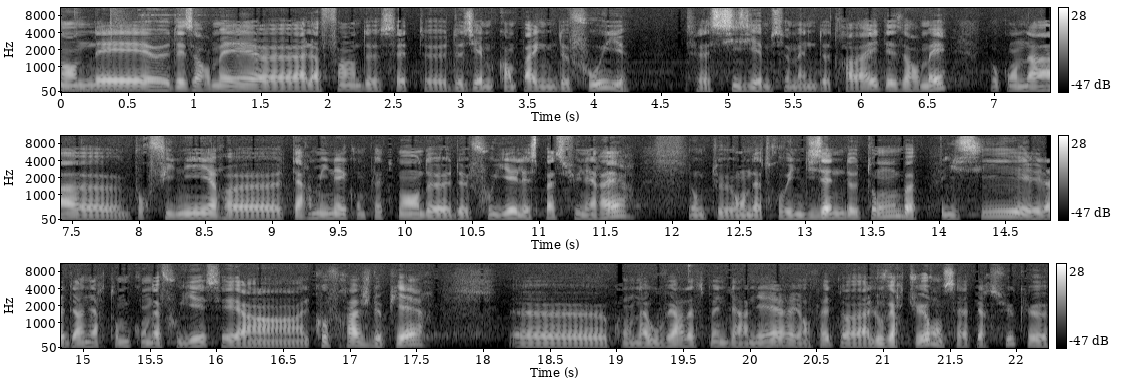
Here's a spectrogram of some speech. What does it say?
en est désormais à la fin de cette deuxième campagne de fouilles. C'est la sixième semaine de travail désormais. Donc on a, pour finir, terminé complètement de, fouiller l'espace funéraire. Donc on a trouvé une dizaine de tombes ici et la dernière tombe qu'on a fouillée, c'est un coffrage de pierre qu'on a ouvert la semaine dernière et en fait à l'ouverture on s'est aperçu que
